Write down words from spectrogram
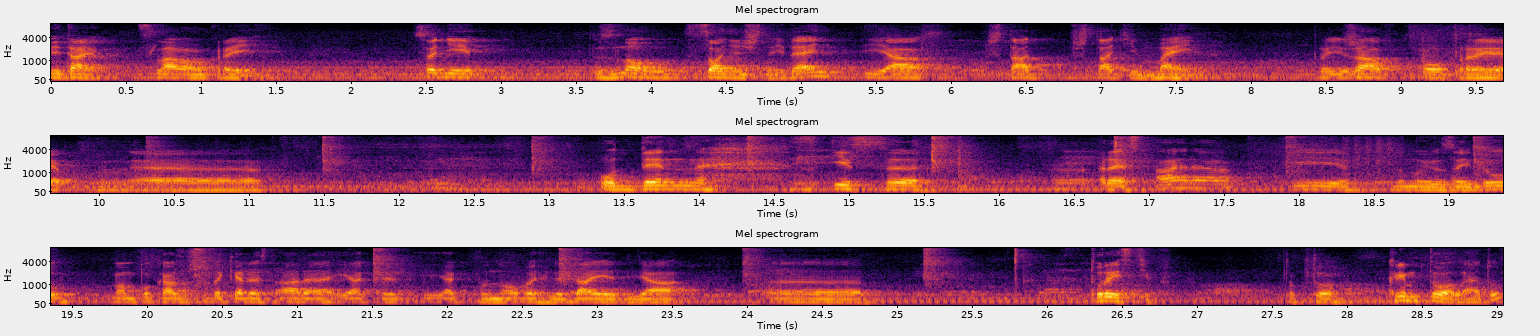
Вітаю! Слава Україні! Сьогодні знову сонячний день. Я в, штат, в штаті Мейн. Проїжджав попри е, один із е, Rest Area і думаю, зайду, вам покажу, що таке Rest Area, як, як воно виглядає для е, туристів. Тобто, крім туалету,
